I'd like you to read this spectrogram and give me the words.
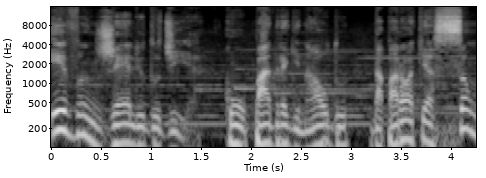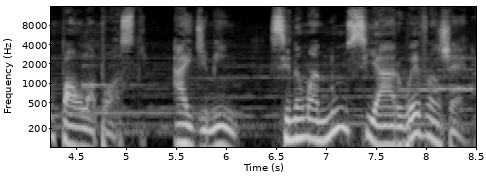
Evangelho do Dia, com o Padre Aguinaldo, da paróquia São Paulo Apóstolo. Ai de mim, se não anunciar o Evangelho.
